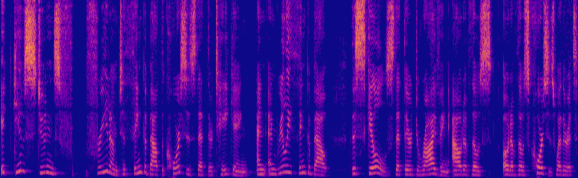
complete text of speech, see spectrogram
it gives students f- freedom to think about the courses that they're taking and, and really think about the skills that they're deriving out of those out of those courses, whether it's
